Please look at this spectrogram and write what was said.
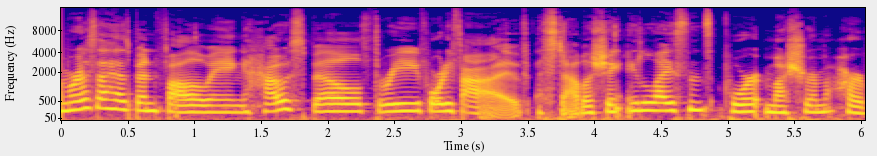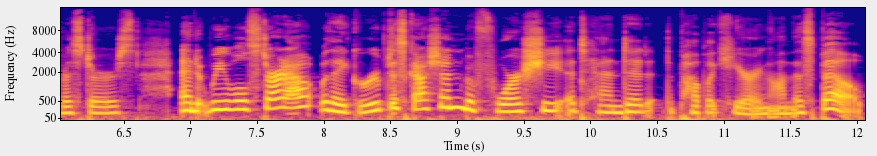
Marissa has been following House Bill 345, establishing a license for mushroom harvesters. And we will start out with a group discussion before she attended the public hearing on this bill.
